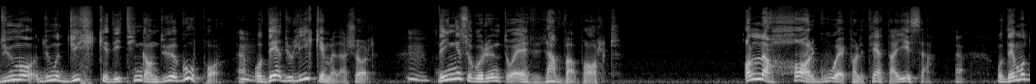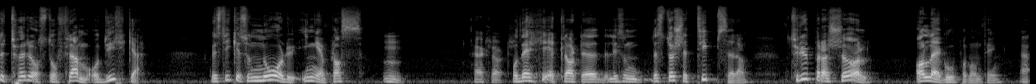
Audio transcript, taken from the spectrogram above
Du må, du må dyrke de tingene du er god på, og det du liker med deg sjøl. Det er ingen som går rundt og er ræva på alt. Alle har gode kvaliteter i seg, Ja. og det må du tørre å stå frem og dyrke. Hvis ikke så når du ingen plass. Helt klart. Og det er helt klart det, er liksom, det største tipset dem. Tro på deg sjøl. Alle er gode på noen ting. Ja.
